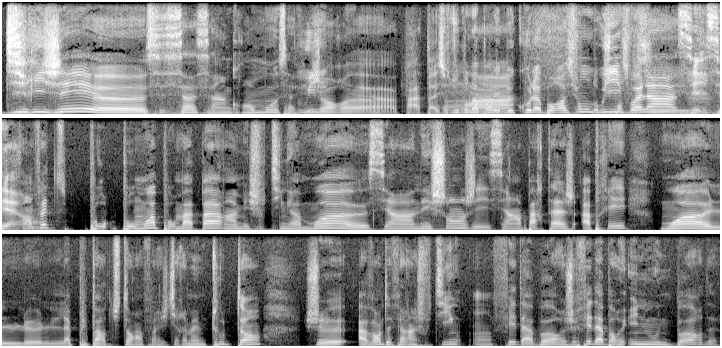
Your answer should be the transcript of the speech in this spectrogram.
Diriger, euh, c'est ça, c'est un grand mot. Ça fait Oui. genre. euh, Bah, surtout qu'on a parlé de collaboration. Donc je oui, pense voilà. c'est- enfin, en fait, pour, pour moi, pour ma part, hein, mes shootings à moi, euh, c'est un échange et c'est un partage. Après, moi, le- la plupart du temps, enfin, je dirais même tout le temps, je, avant de faire un shooting, on fait d'abord, je fais d'abord une mood board.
